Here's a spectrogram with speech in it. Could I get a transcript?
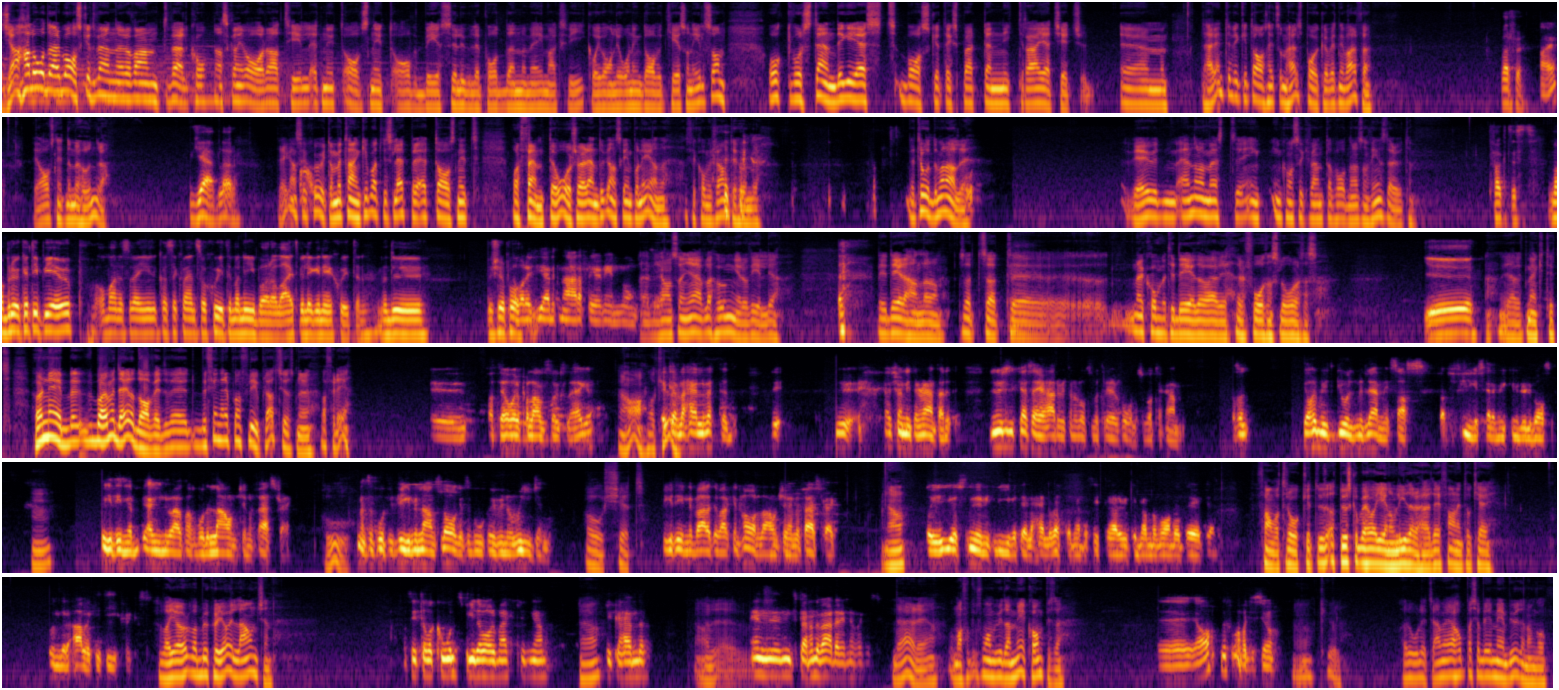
Ja, hallå där basketvänner och varmt välkomna ska ni vara till ett nytt avsnitt av BC Luleå-podden med mig Max Wik och i vanlig ordning David Keso Nilsson. Och vår ständige gäst, basketexperten Nick Rajacic. Um, det här är inte vilket avsnitt som helst pojkar, vet ni varför? Varför? Nej. Det är avsnitt nummer 100. Jävlar. Det är ganska wow. sjukt. Och med tanke på att vi släpper ett avsnitt var femte år så är det ändå ganska imponerande att vi kommer fram till 100. Det trodde man aldrig. Vi är ju en av de mest in inkonsekventa poddarna som finns där ute. Faktiskt. Man brukar typ ge upp om man är sådär inkonsekvent så skiter man i bara att vi lägger ner skiten. Men du... Du kör på. Det har varit jävligt nära fler än en gång. Vi har en sån jävla hunger och vilja. Det är det det handlar om. Så att, så att eh, när det kommer till det då är, vi, är det få som slår oss alltså. Yeah. Jävligt mäktigt. Hörni, vi börjar med dig då David. Du befinner dig på en flygplats just nu. Varför det? Uh, att jag har varit på landslagsläger. Jaha, vad kul. Vilket jävla helvete. Det, nu, jag kör en liten rant här. Nu ska jag säga det här utan att låta som ett rövhål så gott jag kan. Alltså, jag har blivit guldmedlem i SAS för att vi flyger så mycket med Luleåbasen. Mm. Vilket innebär att man får både loungen och fast track. Oh. Men så fort vi flyger med landslaget så bokar vi med Norwegian. Oh shit. Vilket innebär att jag varken har loungen eller fast track. Ja. Och just nu är mitt liv ett jävla helvete när jag sitter här ute bland de vanliga döda. Fan vad tråkigt. Du, att du ska behöva genomlida det här, det är fan inte okej. Okay. Under all kritik faktiskt. Vad, gör, vad brukar du göra i loungen? Sitta och vara cool, sprida varumärket lite grann. Ja. Trycka händer. Ja, det... en, en spännande värld där inne faktiskt. Det är det ja. Och man får, får man bjuda med kompisar? Eh, ja, det får man faktiskt göra. Ja, kul. Vad roligt. Ja, men jag hoppas jag blir medbjuden någon gång.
